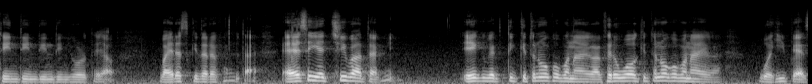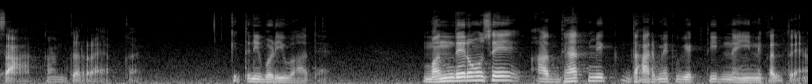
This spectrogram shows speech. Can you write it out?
तीन तीन तीन तीन जोड़ते जाओ। वायरस की तरह फैलता है। ऐसे ही अच्छी बात है नहीं एक व्यक्ति कितनों को बनाएगा, फिर वो कितनों को बनाएगा? वही पैसा काम कर रहा है आपका। कितनी बड़ी बात है। मंदिरों से आध्यात्मिक, धार्मिक व्यक्ति नहीं निकलते हैं।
